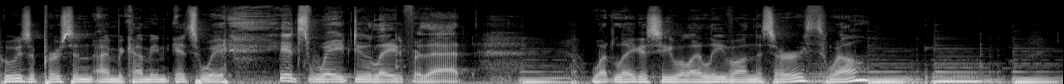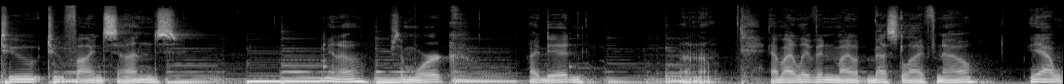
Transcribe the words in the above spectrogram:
Who is a person I'm becoming? It's way it's way too late for that. What legacy will I leave on this earth? Well, two two fine sons. You know, some work I did. I don't know. Am I living my best life now? Yeah,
